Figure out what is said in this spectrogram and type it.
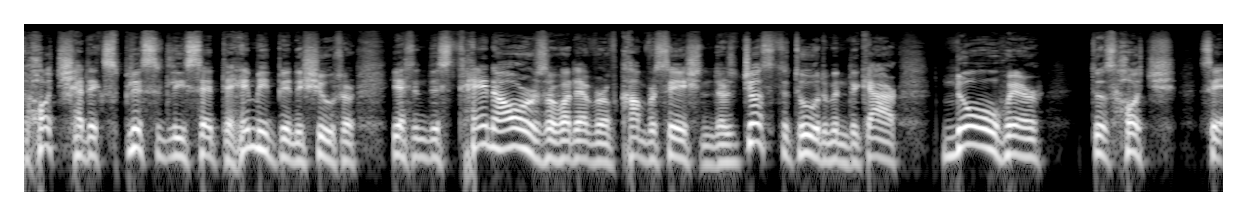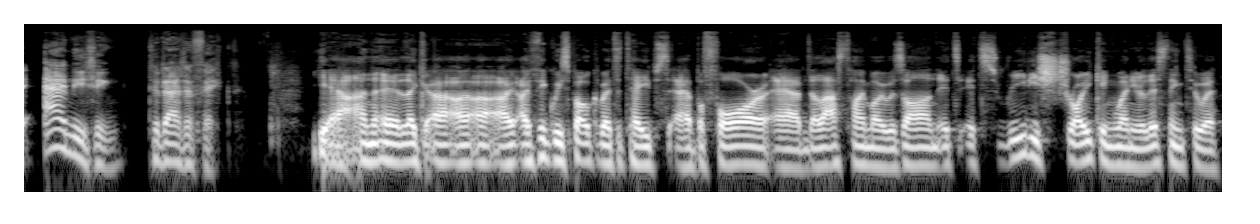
Hutch had explicitly said to him he'd been a shooter, yet in this 10 hours or whatever of conversation, there's just the two of them in the car. Nowhere does Hutch say anything to that effect. Yeah, and uh, like uh, I, I think we spoke about the tapes uh, before. Um, the last time I was on, it's it's really striking when you're listening to it.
